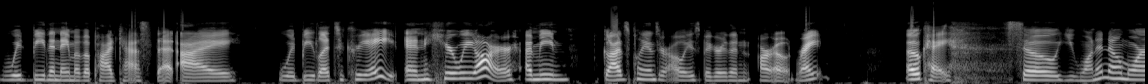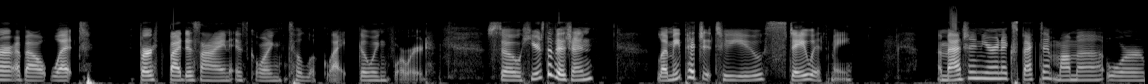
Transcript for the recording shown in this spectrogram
would be the name of a podcast that I would be led to create. And here we are. I mean, God's plans are always bigger than our own, right? Okay, so you want to know more about what birth by design is going to look like going forward. So here's the vision. Let me pitch it to you. Stay with me. Imagine you're an expectant mama, or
